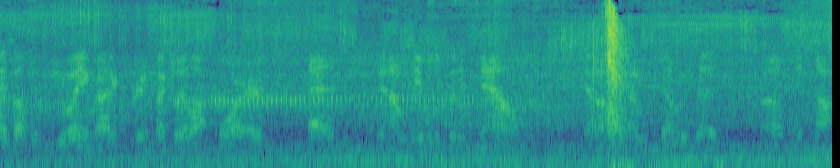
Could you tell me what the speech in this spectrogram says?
Myself enjoying that experience actually a lot more, and and I was able to put it down uh, I was done with it, um, and not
